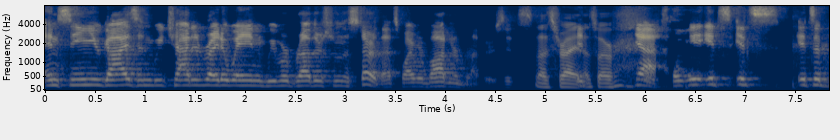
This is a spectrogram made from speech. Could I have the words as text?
and seeing you guys, and we chatted right away, and we were brothers from the start. That's why we're Bodner brothers. It's that's right. That's why we're yeah. So it's it's it's a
